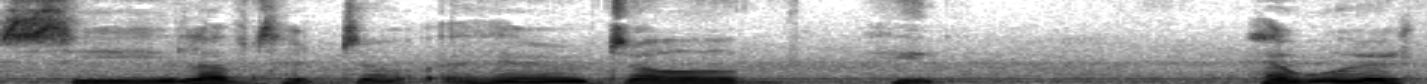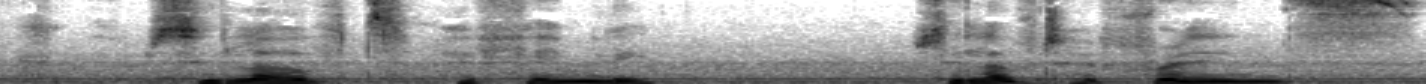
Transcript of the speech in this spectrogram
She loved her, jo- her job, he, her work, she loved her family, she loved her friends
